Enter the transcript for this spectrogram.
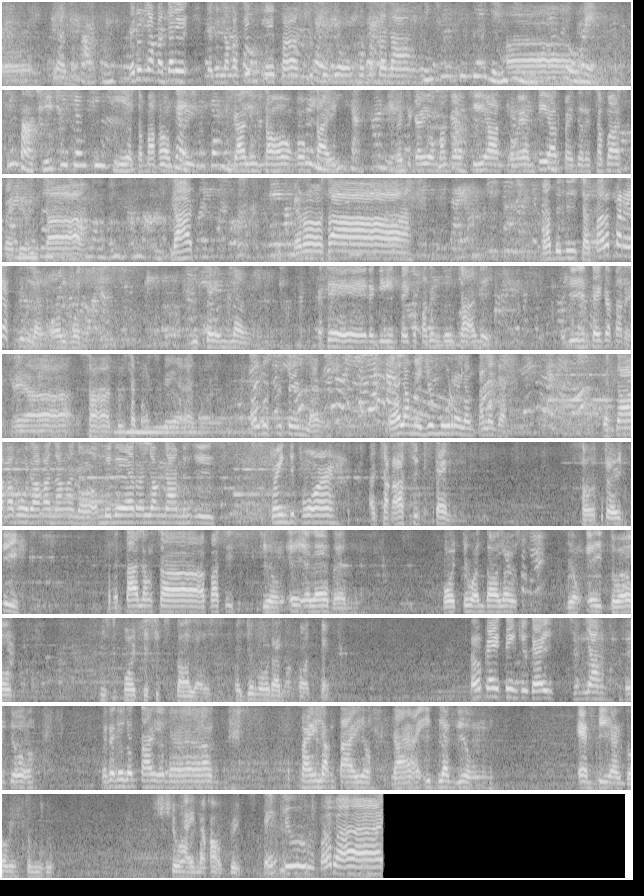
yan. 的保行车 Ganun lang kadali. Ganun lang kasimple pag gusto nyo pumunta ng 行车期间严禁离开座位，请保持车厢清洁， sa Macau 并在 Bridge 车厢里 galing 时 sa Hong Kong 对 side. 影响他人 Pwede kayo mag-MTR. Kung MTR, pwede rin sa bus, pwede rin sa lahat. Pero sa mabilisan, parang parehas din lang. Almost the same lang. Kasi naghihintay ka pa rin doon sa ano eh. Naghihintay ka pa rin. Kaya sa doon sa bus. Kaya ano, almost the same lang. Kaya lang medyo mura lang talaga. Mas nakakamura ka ng ano, ang binayaran lang namin is 24 at saka 610. So 30. Samantalang sa bus is yung A11 $41 yung A12 is $46 medyo mura ng konti. Okay thank you guys. Yun lang. Medyo nagano lang tayo nag try lang tayo na i-vlog yung MTR going to Shuhai Macau Bridge thank you. Bye bye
